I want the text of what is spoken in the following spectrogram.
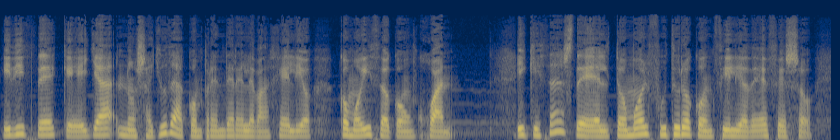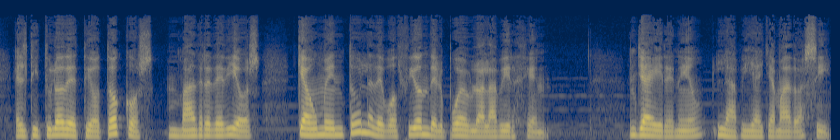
y dice que ella nos ayuda a comprender el Evangelio como hizo con Juan. Y quizás de él tomó el futuro concilio de Éfeso el título de Teotocos, Madre de Dios, que aumentó la devoción del pueblo a la Virgen. Ya Ireneo la había llamado así.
